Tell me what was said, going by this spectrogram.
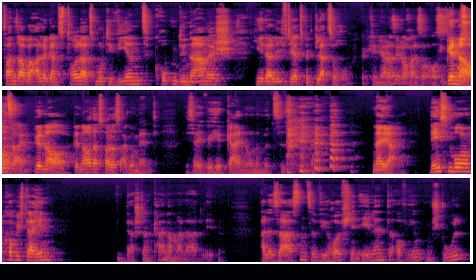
Fanden sie aber alle ganz toll, als motivierend, gruppendynamisch. Jeder lief jetzt mit Glatze rum. Kenianer sehen auch alles so aus. Genau, genau, genau das war das Argument. Ich sage, ich will hier keinen ohne Mütze sehen. Ne? naja, nächsten Morgen komme ich dahin. Da stand keiner meiner Athleten. Alle saßen so wie Häufchen Elend auf irgendeinem Stuhl.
